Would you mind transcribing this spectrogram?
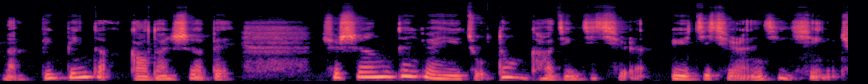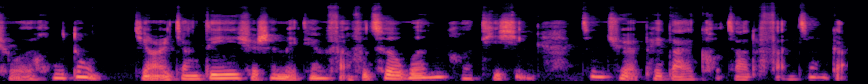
冷冰冰的高端设备，学生更愿意主动靠近机器人，与机器人进行趣味互动，进而降低学生每天反复测温和提醒正确佩戴口罩的烦躁感。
